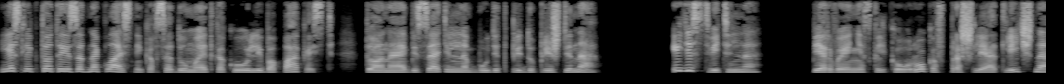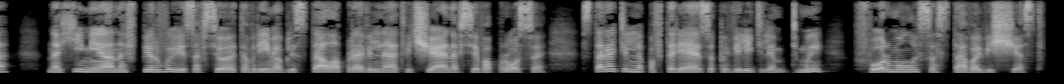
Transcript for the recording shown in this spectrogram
Если кто-то из одноклассников задумает какую-либо пакость, то она обязательно будет предупреждена. И действительно, первые несколько уроков прошли отлично. На химии она впервые за все это время блистала, правильно отвечая на все вопросы, старательно повторяя за повелителем тьмы формулы состава веществ.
